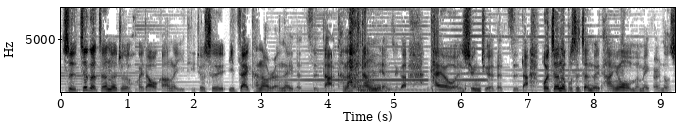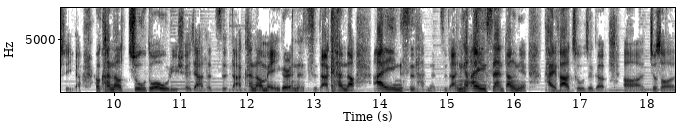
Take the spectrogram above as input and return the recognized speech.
是这个真的就是回到我刚刚的议题，就是一再看到人类的自大，看到当年这个开尔文勋爵的自大。我真的不是针对他，因为我们每个人都是一样。然后看到诸多物理学家的自大，看到每一个人的自大，看到爱因斯坦的自大。你看爱因斯坦当年开发出这个呃，就说。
